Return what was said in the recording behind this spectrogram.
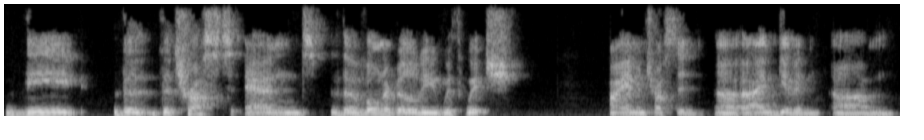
the the the trust and the vulnerability with which I am entrusted, uh, I'm given um,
